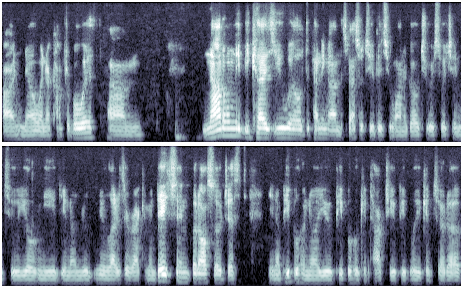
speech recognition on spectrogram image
are know and are comfortable with. Um, not only because you will, depending on the specialty that you want to go to or switch into, you'll need, you know, new, new letters of recommendation, but also just, you know, people who know you, people who can talk to you, people who can sort of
